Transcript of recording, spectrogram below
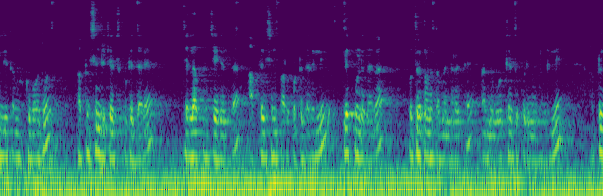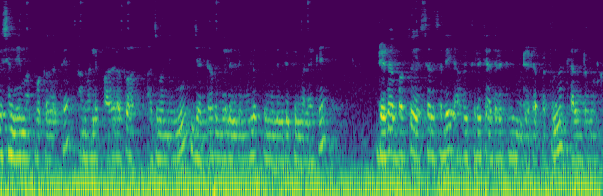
ಇಲ್ಲಿ ತಂದ್ಕೋಬೋದು ಅಪ್ಲಿಕೇಶನ್ ಡೀಟೇಲ್ಸ್ ಕೊಟ್ಟಿದ್ದಾರೆ. ಜಿಲ್ಲಾ ಪಂಚಾಯತ್ ಅಂತ ಅಪ್ಲಿಕೇಶನ್ ಫಾರ್ಮ್ ಕೊಟ್ಟಿದ್ದಾರೆ ಇಲ್ಲಿ. ಕ್ಲಿಕ್ ಮಾಡಿದಾಗ ಉತ್ತರ ಕನ್ನಡ ಬಂದಿರುತ್ತೆ. ಅದನ್ನು ಓದ್ತಾ ಕೊಡಿ ಮೇಲೆ ಅಪ್ಲಿಕೇಶನ್ ನೇಮ್ ಹಾಕಬೇಕಾಗುತ್ತೆ. ಆಮೇಲೆ ಫಾದರ್ ಅಥವಾ ಹಸ್ಬೆಂಡ್ ನೀವು ಜೆಂಡರ್ ಮೇಲ್ ಇದ್ರೆ ಮೇಲು ಫಿಮೇಲ್ ಇದ್ರೆ ಫಿಮೇಲ್ ಆಗಿ date of birth S L ಸಲ್ಲಿ ಯಾವ ರೀತಿ ರೀತಿ ಅದೇ ರೀತಿ ನಿಮ್ಮ ಡೇಟ್ ಆಫ್ ಬರ್ತನ್ನು ಕ್ಯಾಲೆಂಡರ್ ಮೂಲಕ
